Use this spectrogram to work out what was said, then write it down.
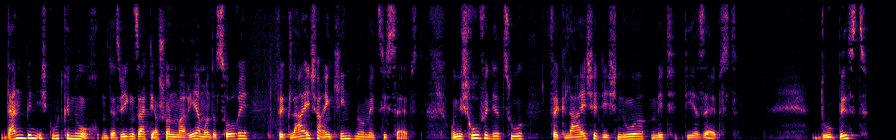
dann bin ich gut genug. Und deswegen sagt ja schon Maria Montessori, vergleiche ein Kind nur mit sich selbst. Und ich rufe dir zu, vergleiche dich nur mit dir selbst. Du bist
